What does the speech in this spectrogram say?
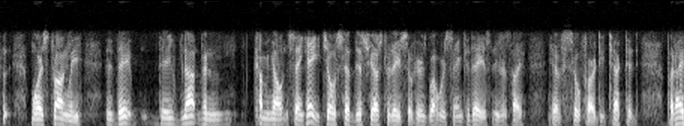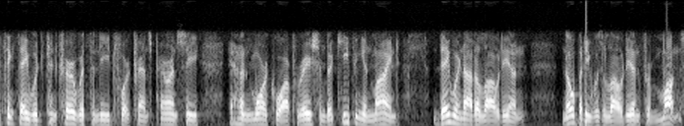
more strongly. They they've not been coming out and saying, "Hey, Joe said this yesterday, so here's what we're saying today," as near as I have so far detected. But I think they would concur with the need for transparency and more cooperation. But keeping in mind, they were not allowed in. Nobody was allowed in for months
